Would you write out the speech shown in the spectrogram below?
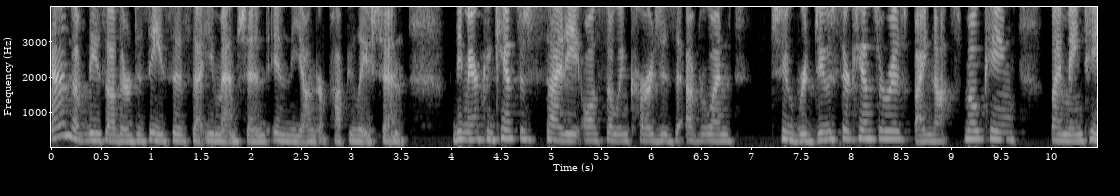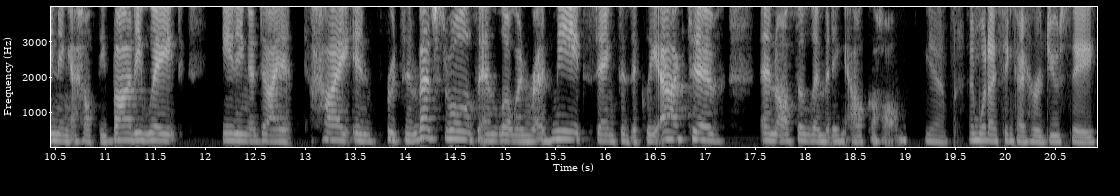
and of these other diseases that you mentioned in the younger population. The American Cancer Society also encourages everyone to reduce their cancer risk by not smoking, by maintaining a healthy body weight, eating a diet high in fruits and vegetables and low in red meat, staying physically active, and also limiting alcohol. Yeah, and what I think I heard you say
